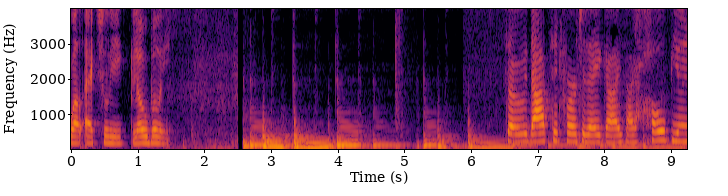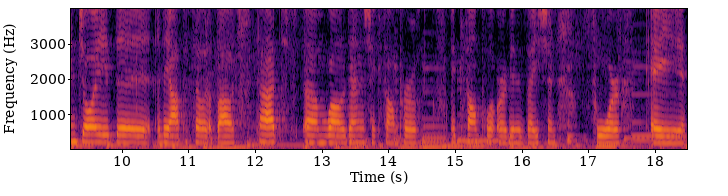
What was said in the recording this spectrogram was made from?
well, actually globally. So that's it for today, guys. I hope you enjoyed the the episode about that um, well Danish example example organization for a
